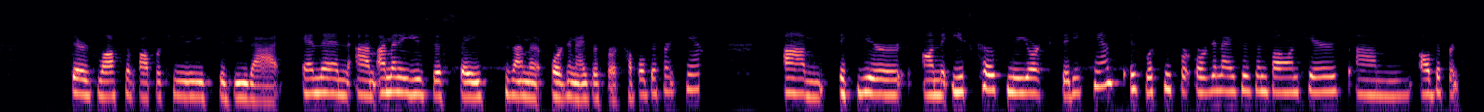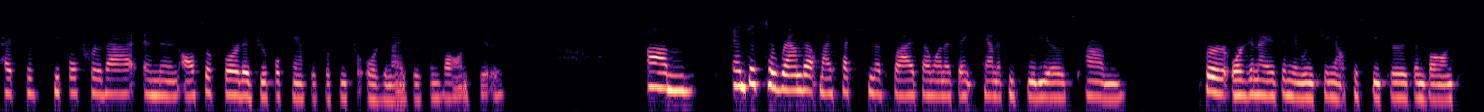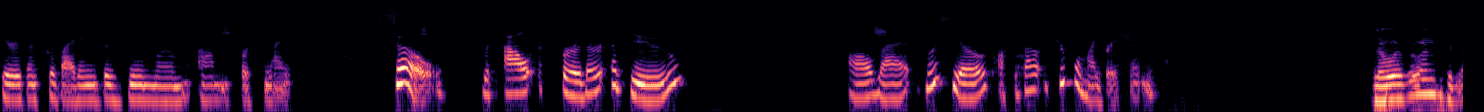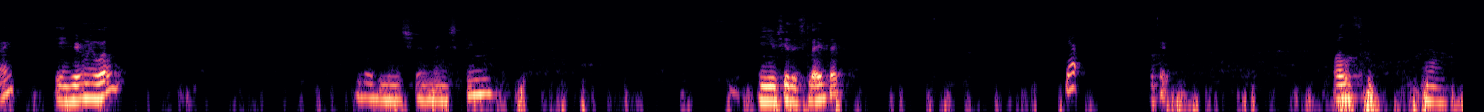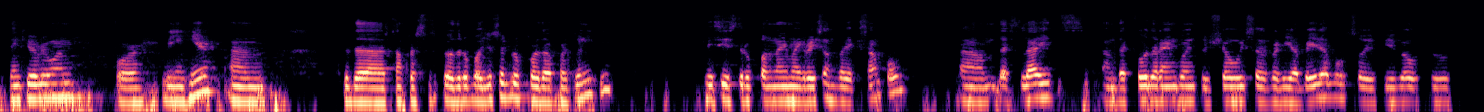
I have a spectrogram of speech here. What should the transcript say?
there's lots of opportunities to do that. And then um, I'm going to use this space because I'm an organizer for a couple different camps. Um, if you're on the East Coast, New York City camp is looking for organizers and volunteers, um, all different types of people for that. And then also Florida Drupal camp is looking for organizers and volunteers. Um, and just to round out my section of slides, I want to thank Canopy Studios um, for organizing and reaching out to speakers and volunteers and providing the Zoom room um, for tonight. So without further ado, I'll let Mauricio talk about Drupal migrations. Hello, everyone. Good night. Can you hear me well? Let me share my screen. Can you see the slide deck? Yep. Okay. Well, uh, thank you everyone for being here and to the San Francisco Drupal user group for the opportunity. This is Drupal 9 migration by example. Um, the slides and the code that I'm going to show is already available. So if you go to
